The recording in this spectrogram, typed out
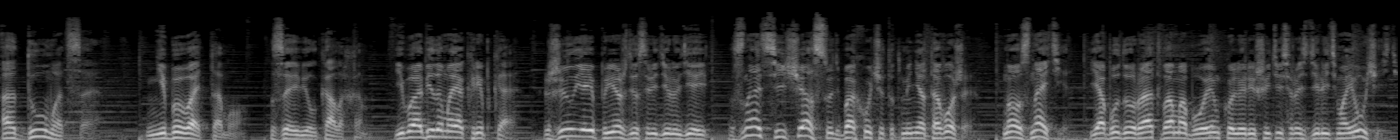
одуматься. «Не бывать тому», — заявил Калахан, — «ибо обида моя крепка. Жил я и прежде среди людей. Знать сейчас судьба хочет от меня того же. Но знайте, я буду рад вам обоим, коли решитесь разделить мою участь.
